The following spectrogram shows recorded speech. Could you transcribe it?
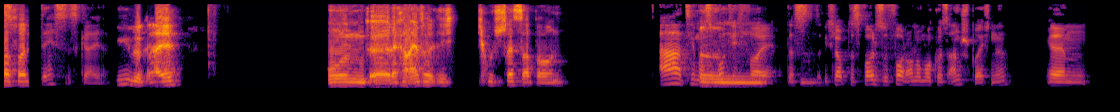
Wasserfall. Das ist geil. Übel geil. Und äh, da kann man einfach richtig gut Stress abbauen. Ah, Thema Ähm, Spotify. Das, ich glaube, das wollte ich sofort auch nochmal kurz ansprechen. Ne? Ähm,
